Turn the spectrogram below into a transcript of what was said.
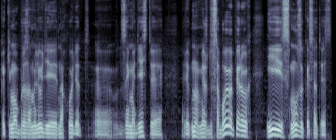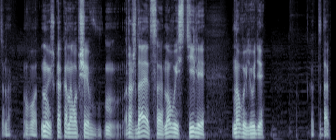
каким образом люди находят э, взаимодействие ну, между собой, во-первых, и с музыкой, соответственно. Вот. Ну и как она вообще рождается, новые стили, новые люди. Как-то так.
